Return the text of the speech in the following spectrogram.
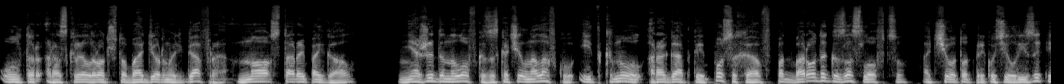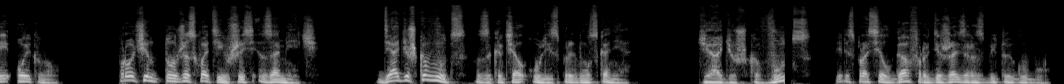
Ултер раскрыл рот, чтобы одернуть Гафра, но старый пайгал неожиданно ловко заскочил на лавку и ткнул рогаткой посоха в подбородок злословцу, отчего тот прикусил язык и ойкнул, впрочем, тут же схватившись за меч. «Дядюшка Вудс!» — закричал Ули спрыгнул с коня. «Дядюшка Вудс?» — переспросил Гафр, держась за разбитую губу.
